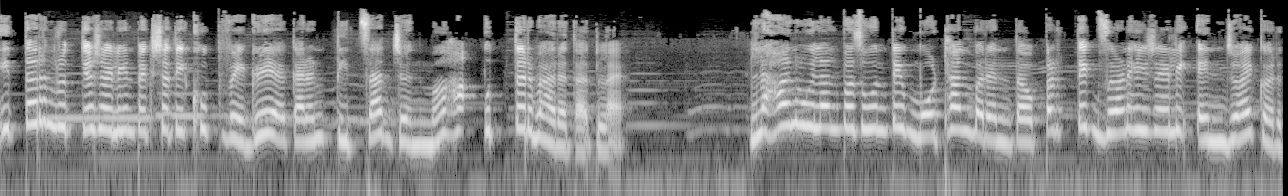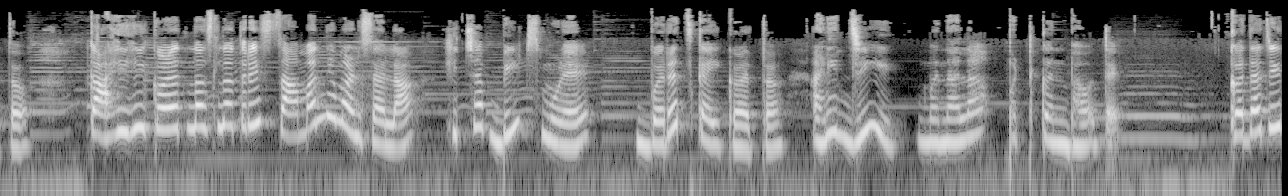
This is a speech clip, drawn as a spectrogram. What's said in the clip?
इतर नृत्यशैलींपेक्षा ती खूप वेगळी आहे कारण तिचा जन्म हा उत्तर भारतातला आहे. लहान मुलांपासून ते मोठ्यांपर्यंत प्रत्येक जण ही शैली एन्जॉय करतं. काहीही कळत नसलं तरी सामान्य माणसाला हिच्या बीट्समुळे बरंच काही कळतं आणि जी मनाला पटकन भावते. कदाचित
